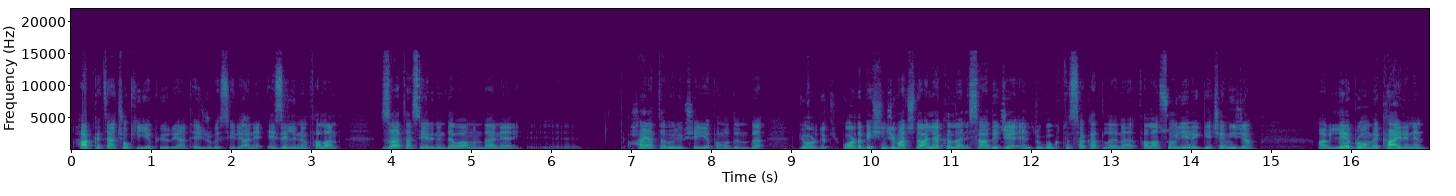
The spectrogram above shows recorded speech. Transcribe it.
hakikaten çok iyi yapıyordu yani tecrübesiyle. Hani Ezeli'nin falan zaten serinin devamında hani e, hayatta böyle bir şey yapamadığını da gördük. Bu arada 5. maçla alakalı hani sadece Andrew Bogut'un sakatlığını falan söyleyerek geçemeyeceğim. Abi LeBron ve Kyrie'nin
